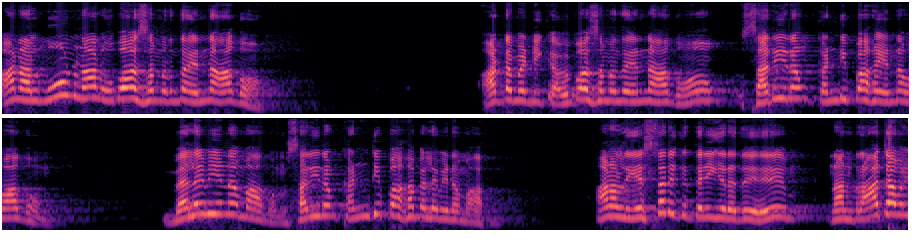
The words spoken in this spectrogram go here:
ஆனால் மூணு நாள் உபவாசம் இருந்தால் என்ன ஆகும்? ஆட்டோமேட்டிக்காக விபாசம் வந்தால் என்ன ஆகும்? சரீரம் கண்டிப்பாக என்னவாகும்? பலவீனமாகும். சரீரம் கண்டிப்பாக பலவீனமாகும். ஆனால் எஸ்தருக்கு தெரிகிறது நான் ராஜாவை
